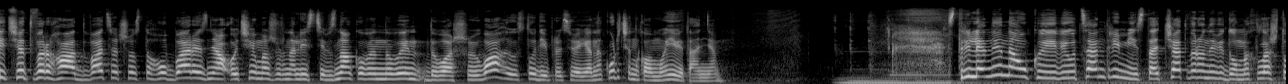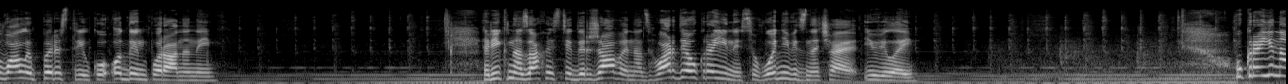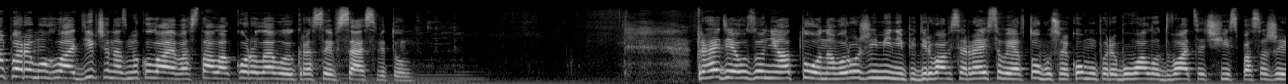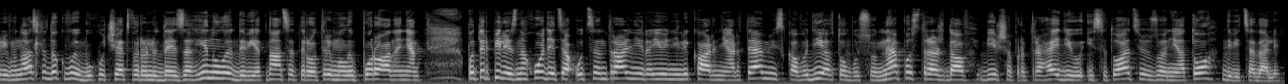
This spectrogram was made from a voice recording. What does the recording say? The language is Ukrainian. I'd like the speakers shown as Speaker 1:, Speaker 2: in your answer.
Speaker 1: Події четверга, 26 березня. Очима журналістів знакових новин до вашої уваги. У студії працює Яна Курченко. Мої вітання. Стрілянина у Києві у центрі міста. Четверо невідомих влаштували перестрілку. Один поранений. Рік на захисті держави. Нацгвардія України сьогодні відзначає ювілей. Україна перемогла. Дівчина з Миколаєва стала королевою краси Всесвіту. Трагедія у зоні АТО. На ворожій міні підірвався рейсовий автобус, у якому перебувало 26 пасажирів. Внаслідок вибуху четверо людей загинули, 19 отримали поранення. Потерпілі знаходяться у центральній районній лікарні Артемівська. Водій автобусу не постраждав. Більше про трагедію і ситуацію у зоні АТО дивіться далі.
